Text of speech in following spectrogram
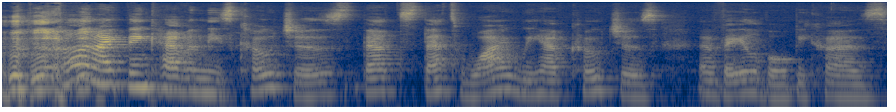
Well, and I think having these coaches, that's that's why we have coaches available because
